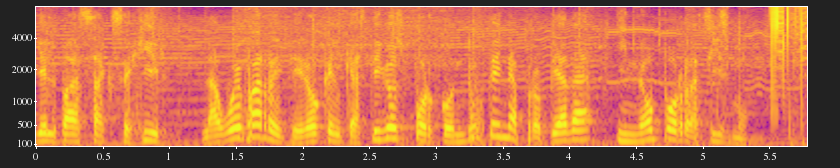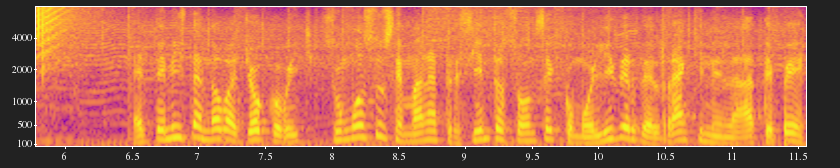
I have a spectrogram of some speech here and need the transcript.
y el Basaksehir. La UEFA reiteró que el castigo es por conducta inapropiada y no por racismo. El tenista Novak Djokovic sumó su semana 311 como líder del ranking en la ATP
